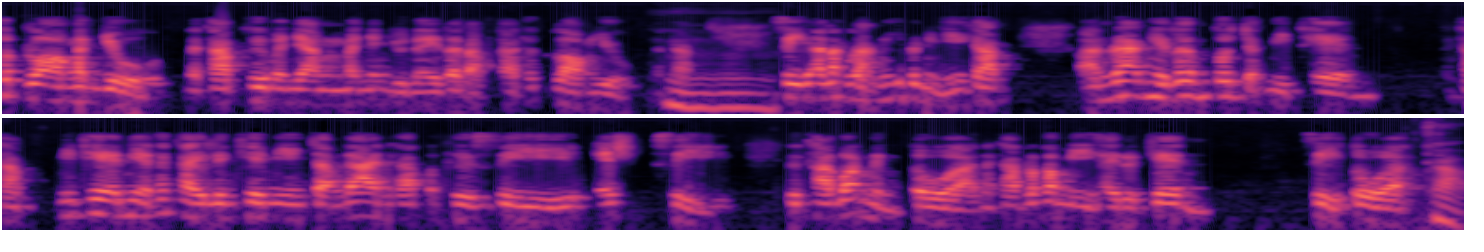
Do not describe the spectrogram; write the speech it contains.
ทดลองกันอยู่นะครับคือมันยังมันยังอยู่ในระดับการทดลองอยู่นะครับสี่อันหลักๆนี่จะเป็นอย่างนี้ครับ อันแรกเนี่ยเริ่มต้นจากมีเทนครับมีเทนเนี่ยถ้าใครเรียนเคมียังจำได้นะครับมันคือ CH4 คือคาร์บอนหนึ่งตัวนะครับแล้วก็มีไฮโดรเจน4ตัวครับ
